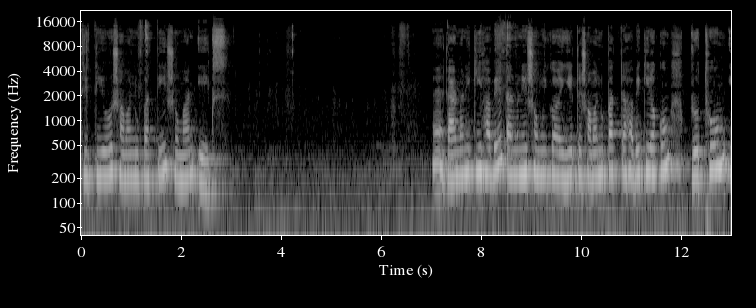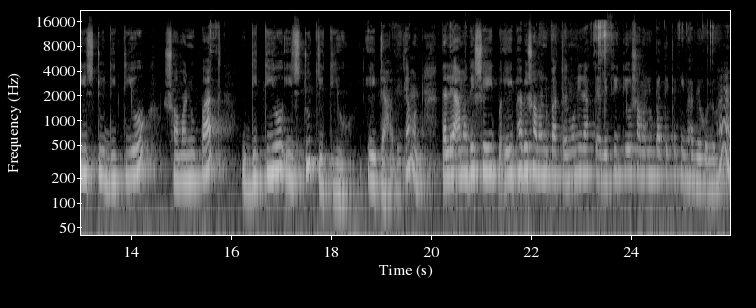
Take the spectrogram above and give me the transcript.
তৃতীয় সমানুপাতি সমান এক্স হ্যাঁ তার মানে কি হবে? তার মানে সমীক, ইয়েটা সমানুপাতটা হবে কি রকম প্রথম ইজ টু দ্বিতীয়, সমানুপাত, দ্বিতীয় ইজ টু তৃতীয়। এইটা হবে, কেমন? তাহলে আমাদের সেই, এইভাবে সমানুপাতটা মনে রাখতে হবে, তৃতীয় সমানুপাত এটা কীভাবে হলো হ্যাঁ?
